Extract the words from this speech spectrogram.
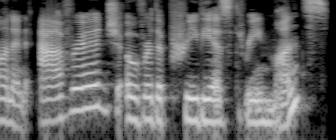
on an average over the previous three months.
